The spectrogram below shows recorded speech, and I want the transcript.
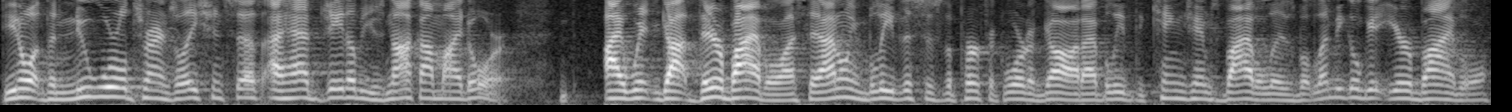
Do you know what the New World Translation says? I had JWs knock on my door. I went and got their Bible. I said, I don't even believe this is the perfect Word of God. I believe the King James Bible is, but let me go get your Bible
